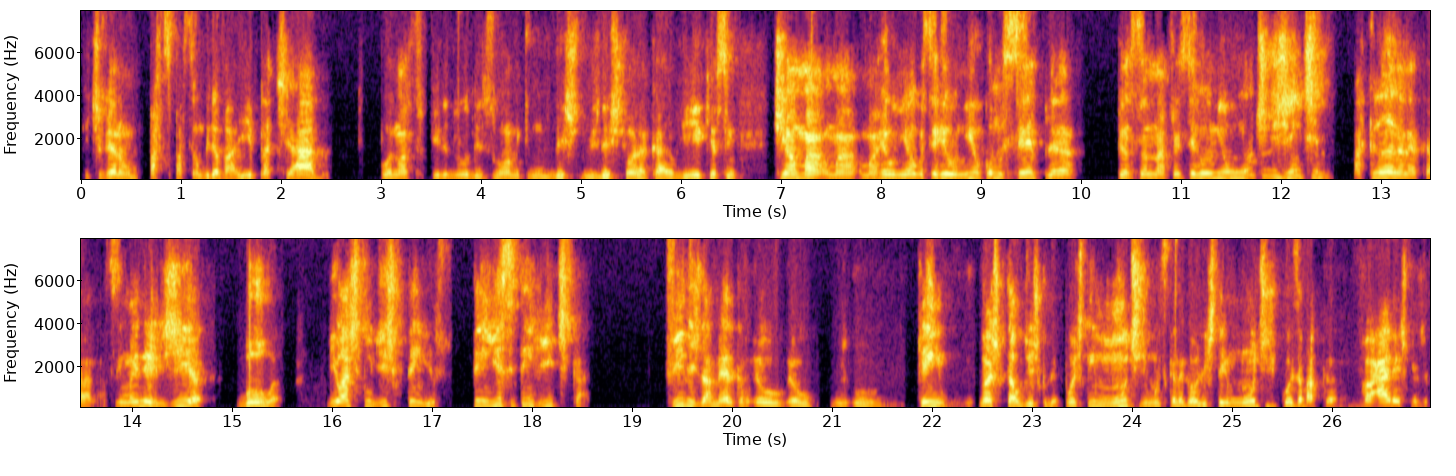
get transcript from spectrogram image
que tiveram participação, Biravaí, Prateado, pô, nosso querido lobisomem que nos deixou, né, cara, o Rick, assim, tinha uma, uma, uma reunião, você reuniu como sempre, né, pensando na frente, você reuniu um monte de gente bacana, né, cara, assim, uma energia boa. E eu acho que o disco tem isso. Tem isso e tem hit, cara. Filhos da América, eu, eu, eu, quem vai escutar o disco depois, tem um monte de música legal, eles têm um monte de coisa bacana, várias coisas.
